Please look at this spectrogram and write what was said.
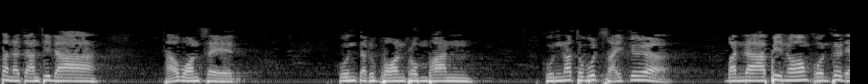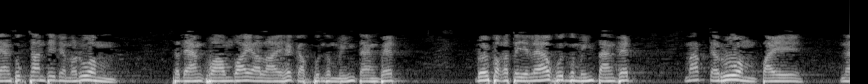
ท่านอาจารย์ธิดา ถาวรเศษ คุณจตุพรพรมพันธ์ คุณนัทวุฒิสายเกลือบรรดาพี่น้องคนเสื้อแดงทุกท่านที่ได้มาร่วม แสดงความไว้อาลัยให้กับคุณสมิงแตงเพชร โดยปกติแล้วคุณสมิงแตงเพชรมักจะร่วมไปใน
